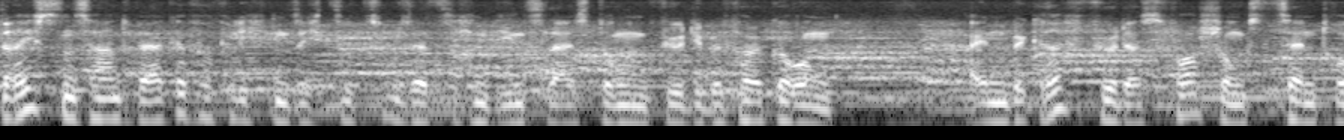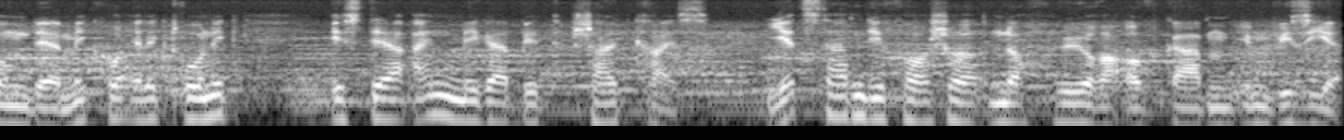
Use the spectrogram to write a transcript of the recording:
Dresdens Handwerker verpflichten sich zu zusätzlichen Dienstleistungen für die Bevölkerung. Ein Begriff für das Forschungszentrum der Mikroelektronik ist der 1 Megabit Schaltkreis. Jetzt haben die Forscher noch höhere Aufgaben im Visier.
